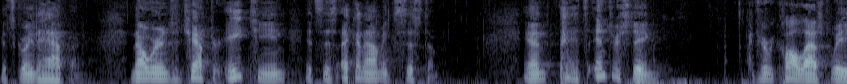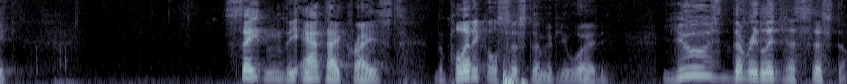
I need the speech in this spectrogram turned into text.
It's going to happen. Now we're into chapter 18. It's this economic system. And it's interesting, if you recall last week, Satan, the Antichrist, the political system, if you would, used the religious system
